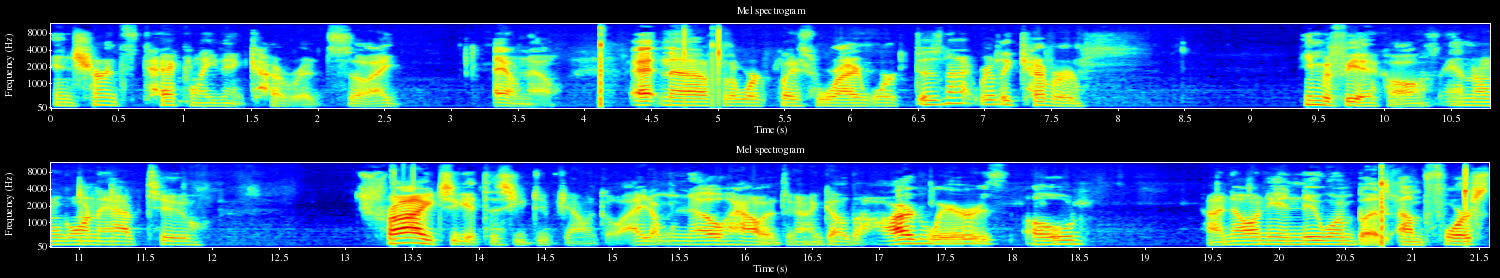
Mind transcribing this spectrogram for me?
insurance technically didn't cover it, so I I don't know. Aetna for the workplace where I work does not really cover hemophilia calls, and I'm going to have to try to get this YouTube channel going. I don't know how it's going to go. The hardware is old. I know I need a new one, but I'm forced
